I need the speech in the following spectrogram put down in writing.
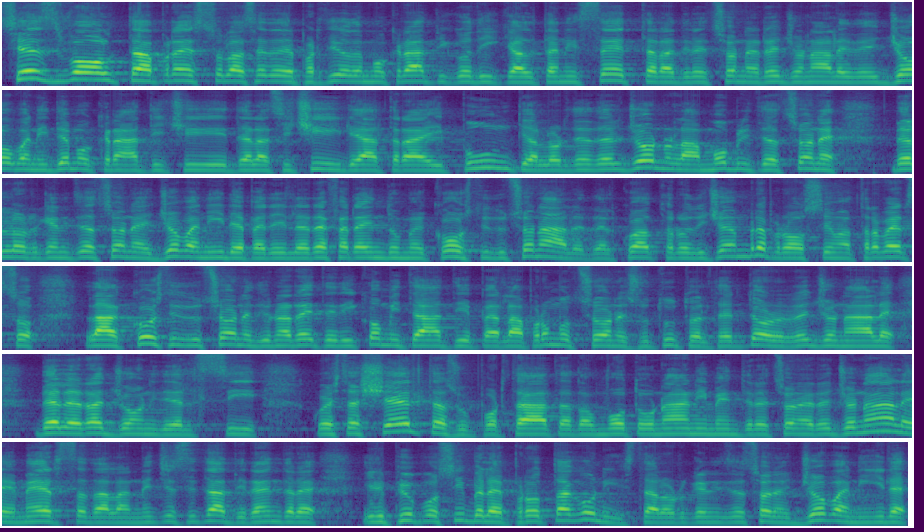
Si è svolta presso la sede del Partito Democratico di Caltanissetta la direzione regionale dei giovani democratici della Sicilia. Tra i punti all'ordine del giorno la mobilitazione dell'organizzazione giovanile per il referendum costituzionale del 4 dicembre prossimo attraverso la costituzione di una rete di comitati per la promozione su tutto il territorio regionale delle ragioni del sì. Questa scelta, supportata da un voto unanime in direzione regionale, è emersa dalla necessità di rendere il più possibile protagonista l'organizzazione giovanile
